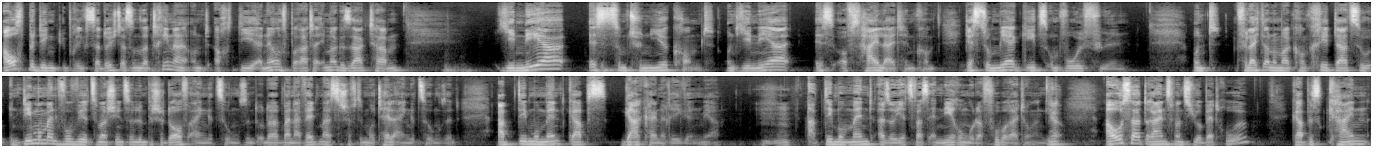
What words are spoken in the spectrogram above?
Auch bedingt übrigens dadurch, dass unser Trainer und auch die Ernährungsberater immer gesagt haben, je näher es zum Turnier kommt und je näher es aufs Highlight hinkommt, desto mehr geht's um Wohlfühlen. Und vielleicht auch nochmal konkret dazu, in dem Moment, wo wir zum Beispiel ins Olympische Dorf eingezogen sind oder bei einer Weltmeisterschaft im Hotel eingezogen sind, ab dem Moment gab's gar keine Regeln mehr. Ab dem Moment, also jetzt was Ernährung oder Vorbereitung angeht, Ja. außer 23 Uhr Bettruhe, gab es kein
